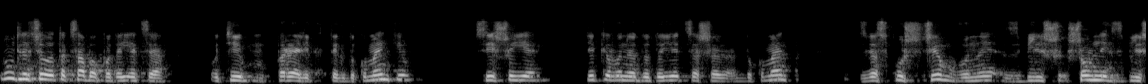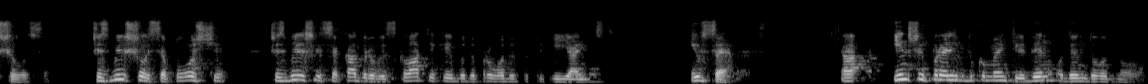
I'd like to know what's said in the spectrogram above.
Ну, для цього так само подається оті перелік тих документів, всі, що є, тільки вони додається ще документ, в зв'язку з чим вони збільш... що в них збільшилося. Чи збільшилися площі, чи збільшився кадровий склад, який буде проводити ту діяльність, і все. А інший перелік документів один один до одного.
